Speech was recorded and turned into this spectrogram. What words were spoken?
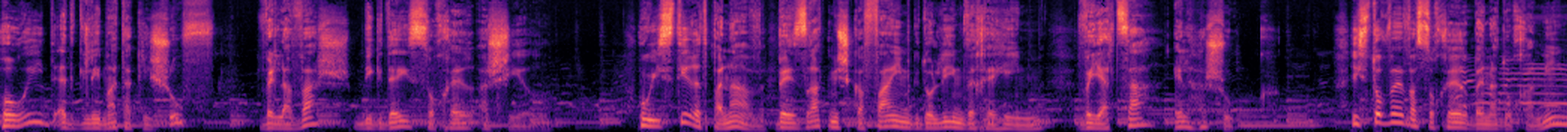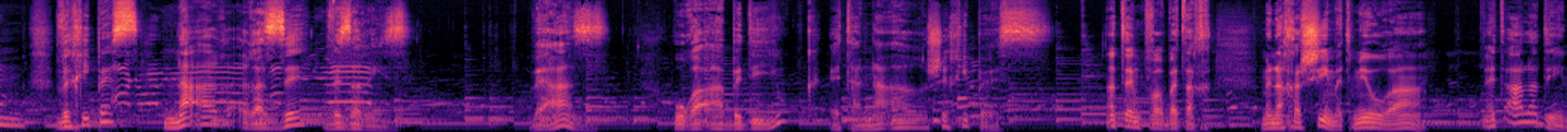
הוריד את גלימת הכישוף ולבש בגדי סוחר עשיר. הוא הסתיר את פניו בעזרת משקפיים גדולים וכהים, ויצא אל השוק. הסתובב הסוחר בין הדוכנים, וחיפש נער רזה וזריז. ואז הוא ראה בדיוק את הנער שחיפש. אתם כבר בטח מנחשים את מי הוא ראה. את אלאדין,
